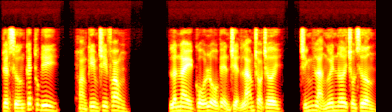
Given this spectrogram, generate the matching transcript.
tuyệt sướng kết thúc đi, hoàng kim chi phong. Lần này cỗ lộ biển triển lãm trò chơi chính là ngươi nơi trôn xương.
